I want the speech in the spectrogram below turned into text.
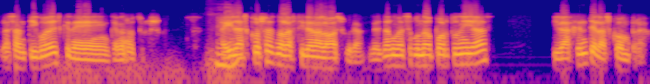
las antigüedades que, nosotros. Ahí las cosas no las tiran a la basura, les dan una segunda oportunidad y la gente las compra.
